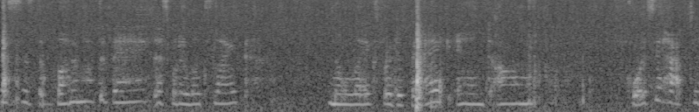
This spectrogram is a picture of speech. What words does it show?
This is the bottom of the bag. That's what it looks like. No legs for the bag. And um, of course it have the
